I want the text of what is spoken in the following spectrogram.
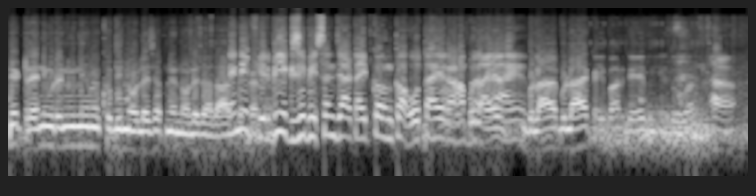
नहीं ट्रेनिंग व्रेनिंग नहीं हमें खुद ही नॉलेज अपने नॉलेज आधार नहीं नहीं फिर भी एग्जीबिशन जा टाइप का उनका होता है यहाँ बुलाया है। बुलाया बुलाया कई बार गए भी हैं दो बार। हाँ।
